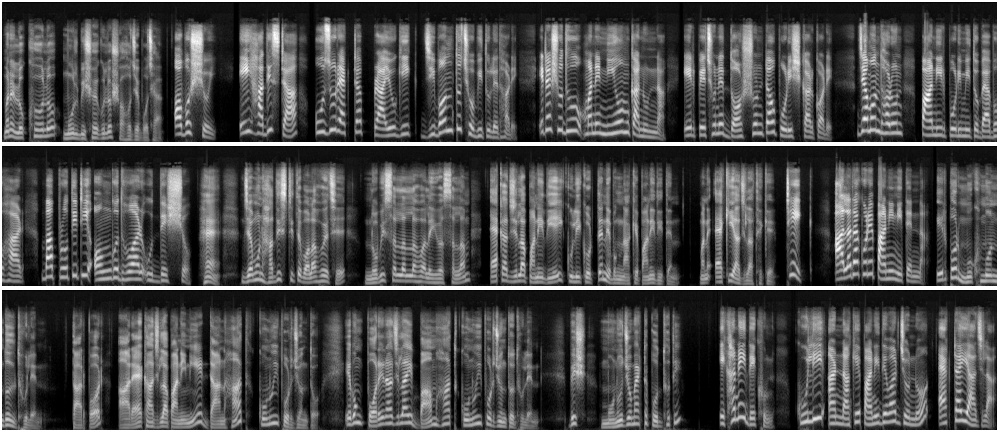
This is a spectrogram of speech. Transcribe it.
মানে লক্ষ্য হলো মূল বিষয়গুলো সহজে বোঝা। অবশ্যই এই হাদিসটা উজুর একটা প্রায়োগিক জীবন্ত ছবি তুলে ধরে। এটা শুধু মানে নিয়ম কানুন না এর পেছনে দর্শনটাও পরিষ্কার করে। যেমন ধরুন পানির পরিমিত ব্যবহার বা প্রতিটি অঙ্গ ধোয়ার উদ্দেশ্য। হ্যাঁ যেমন হাদিসটিতে বলা হয়েছে নবী সাল্লাল্লাহু আলহিহাসাল্লাম এক আজলা পানি দিয়েই কুলি করতেন এবং নাকে পানি দিতেন মানে একই আজলা থেকে। ঠিক আলাদা করে পানি নিতেন না। এরপর মুখমণ্ডল ধুলেন তারপর আর এক আজলা পানি নিয়ে ডান হাত কনুই পর্যন্ত এবং পরের আজলায় বাম হাত কনুই পর্যন্ত ধুলেন। বেশ মনোজম একটা পদ্ধতি। এখানেই দেখুন কুলি আর নাকে পানি দেওয়ার জন্য একটাই আজলা।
